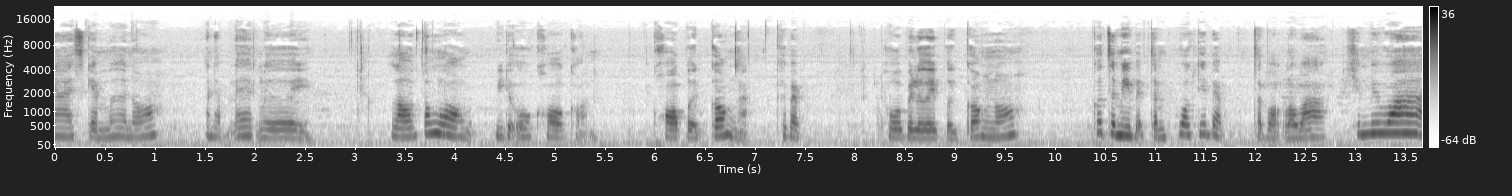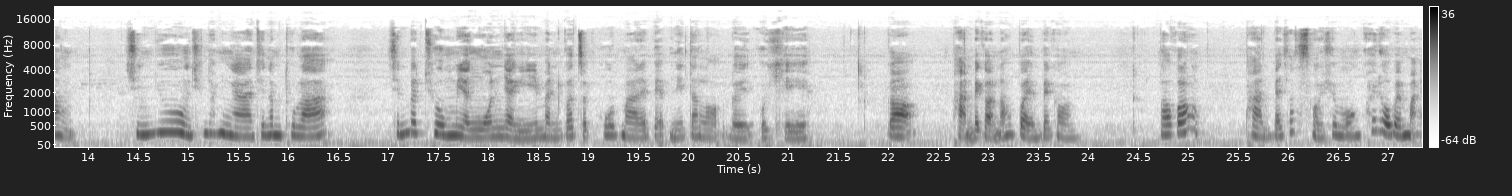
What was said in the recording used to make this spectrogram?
ง่ายๆสแกมเมอร์เนาะอันดับแรกเลย เราต้องลองวิดีโอคอลก่อน คอเปิดกล้องอะ่ะคือแบบโทรไปเลยเปิดกล้องเนาะก็จะมีแบบจำพวกที่แบบ จะบอกเราว่า ฉันไม่ว่าง ฉันยุ่ง ฉันทำงาน ฉันทำธุระ ฉันประชุมอย่างงนอย่างนี้ มันก็จะพูดมาในแบบนี้ตลอดเลย โอเค ก็ผ่านไปก่อนเนาะ ปล่อยมันไปก่อน เราก็ต้องผ่านไปสักสองชั่วโมง ค่อยโทรไปใหม่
